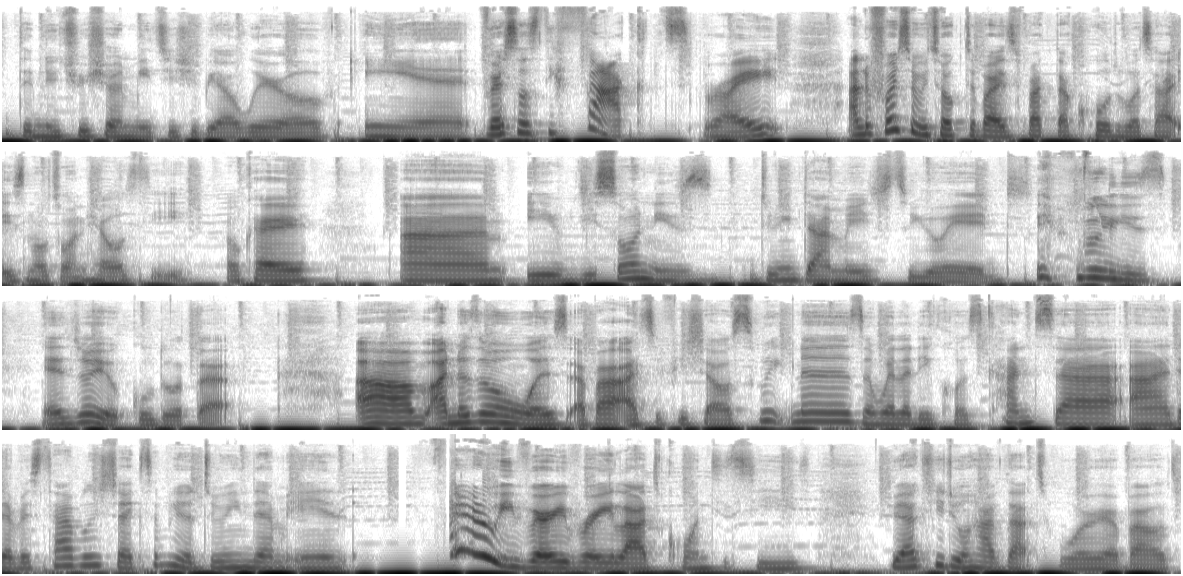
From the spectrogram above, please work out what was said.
the nutrition myths you should be aware of, and versus the facts, right? And the first thing we talked about is the fact that cold water is not unhealthy. Okay, um, if the sun is doing damage to your head, please enjoy your cold water. Um, another one was about artificial sweeteners and whether they cause cancer, and they've established that except you're doing them in very, very, very large quantities, you actually don't have that to worry about.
